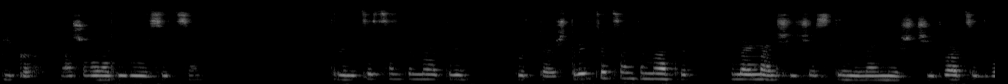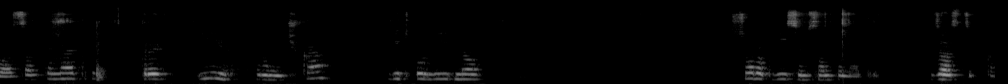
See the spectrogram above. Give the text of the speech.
піках нашого на півмісяця. 30 см. Тут теж 30 см. У найменшій частині найнижчій 22 см. 3. І ручка, відповідно, 48 см. Застібка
